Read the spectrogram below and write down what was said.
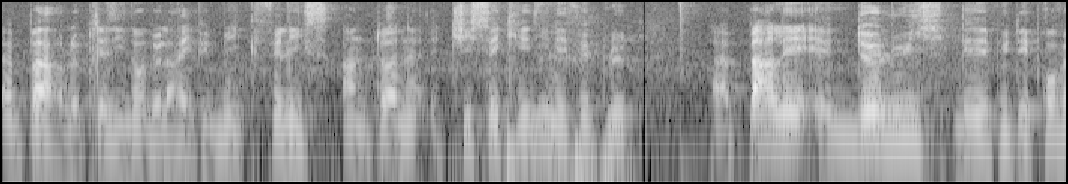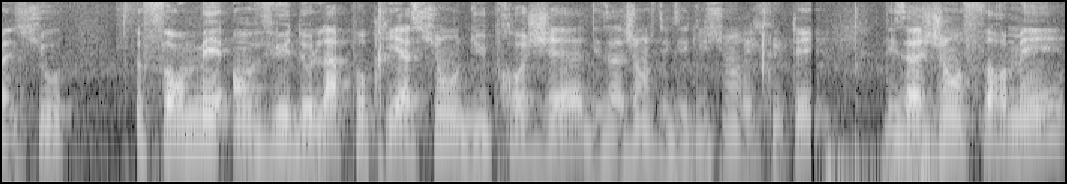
euh, par le président de la République, Félix Antoine Tshisekedi, ne fait plus euh, parler de lui, des députés provinciaux formés en vue de l'appropriation du projet, des agences d'exécution recrutées, des agents formés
